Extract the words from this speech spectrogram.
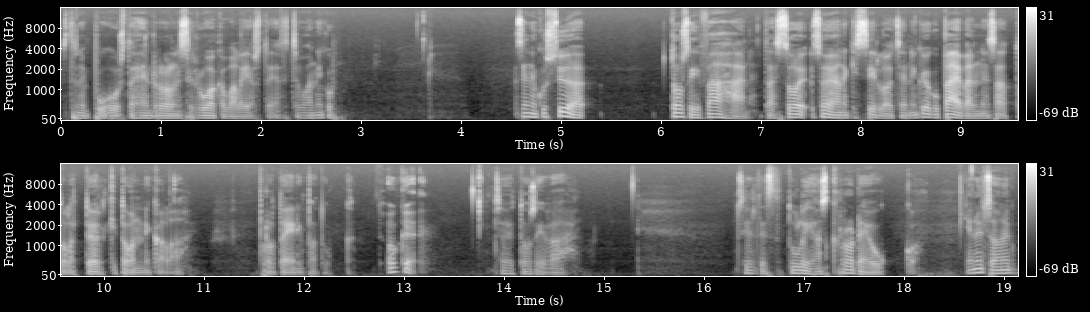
Sitten ne puhuu sitä Henry Rollinsin ruokavaliosta ja sitten se vaan niinku, se niinku syö tosi vähän, tai soi, söi ainakin silloin, että se niinku joku päivällinen saattoi olla tölkki tonnikalaa, proteiinipatukka. Okei. Okay. Söi tosi vähän. Silti sitä tuli ihan skrodeukko. Ja nyt se on niinku,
